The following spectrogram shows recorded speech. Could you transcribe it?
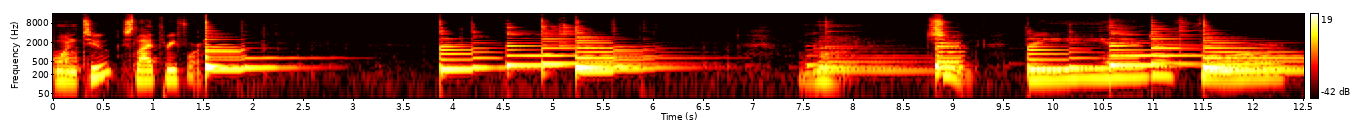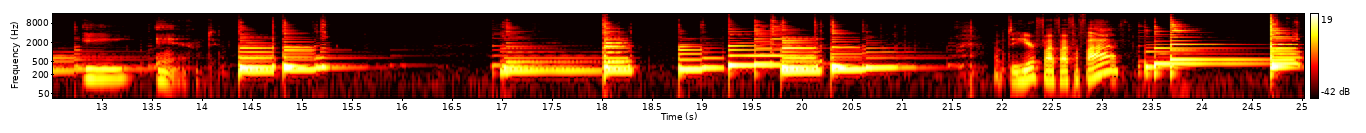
One, two, slide three, four. One, two, three, and a four, E, and. Up to here, five, five, five, five. Then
